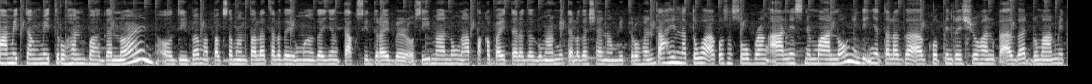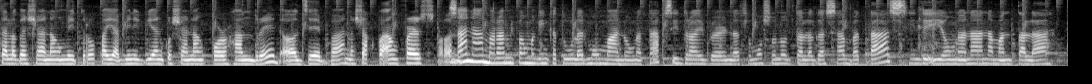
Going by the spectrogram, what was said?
gumamit ng metrohan ba, ganon? O di ba mapagsamantala talaga yung mga ganyang taxi driver. O si Manong napakabait talaga, gumamit talaga siya ng metrohan. Dahil natuwa ako sa sobrang honest ni Manong, hindi niya talaga ako pinresyohan kaagad. Gumamit talaga siya ng metro, kaya binigyan ko siya ng 400. O diba, nasyak pa ang first one. Sana marami pang maging katulad mo Manong na taxi driver na sumusunod talaga sa batas, hindi yung nananamantala.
